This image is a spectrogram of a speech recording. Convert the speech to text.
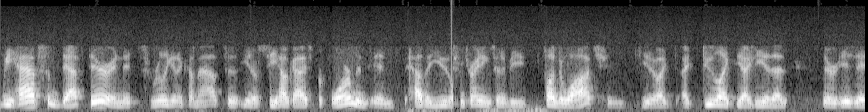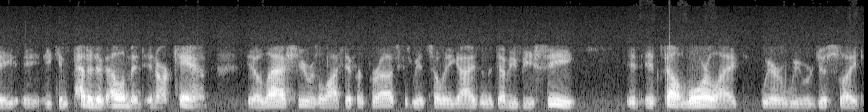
we have some depth here, and it's really going to come out to you know see how guys perform and, and how they utilize training is going to be fun to watch. And you know, I, I do like the idea that there is a, a, a competitive element in our camp. You know, last year was a lot different for us because we had so many guys in the WBC. It, it felt more like where we were just like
